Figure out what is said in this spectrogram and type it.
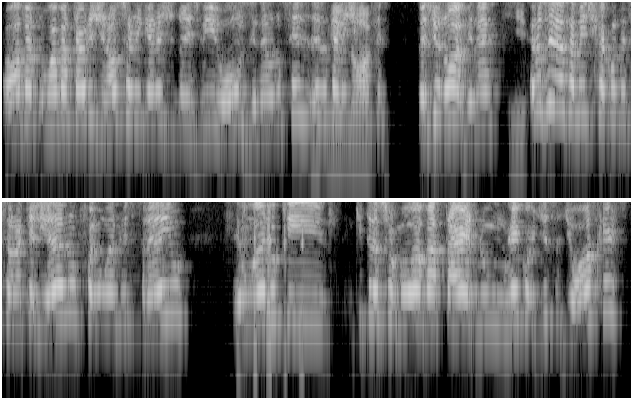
O Avatar original, se eu não me engano, é de 2011, né? Eu não sei exatamente 2009. o que aconteceu. 2009, né? Isso. Eu não sei exatamente o que aconteceu naquele ano, foi um ano estranho, um ano que, que transformou o Avatar num recordista de Oscars,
